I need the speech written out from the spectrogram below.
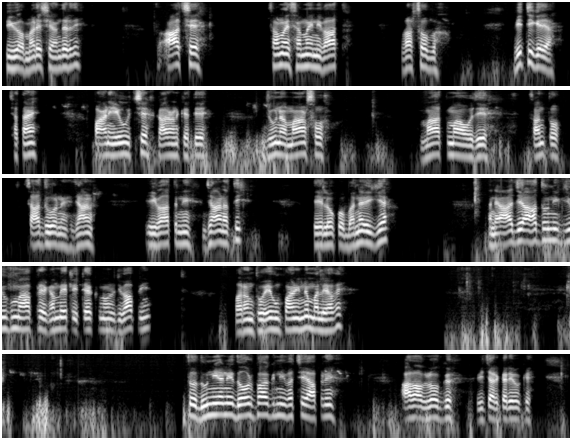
પીવા મળે છે અંદરથી. તો આ છે સમય સમયની વાત. વર્ષો વીતી ગયા. છતાંય પાણી એવું જ છે, કારણ કે તે જૂના માણસો મહાત્માઓ જે સંતો, સાધુઓને જાણ, એ વાતની જાણ હતી, તે લોકો બનાવી ગયા. અને આજે આધુનિક યુગમાં આપણે ગમે એટલી ટેકનોલોજી વાપરીએ, પરંતુ એવું પાણી ન મળે હવે. તો દુનિયાની દોડભાગની વચ્ચે આપણે આવા વ્લોગ વિચાર કર્યો કે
